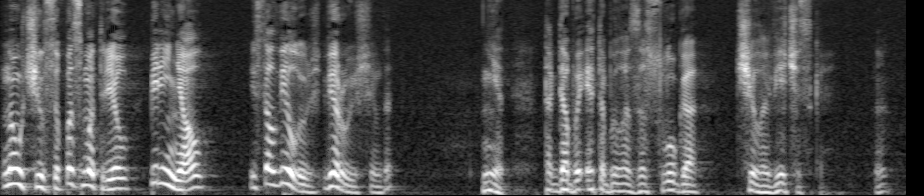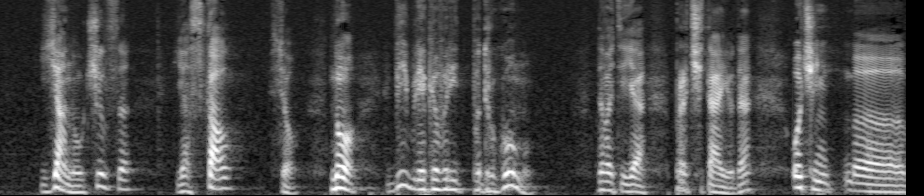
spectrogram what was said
Научился, посмотрел, перенял и стал верующим, да? Нет, тогда бы это была заслуга человеческая. Да? Я научился, я стал, все. Но Библия говорит по-другому. Давайте я прочитаю, да? Очень э,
